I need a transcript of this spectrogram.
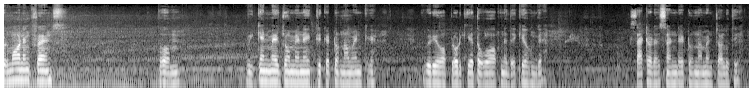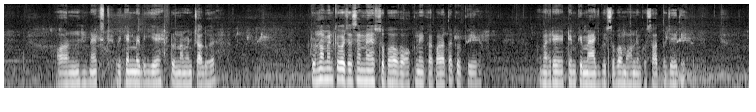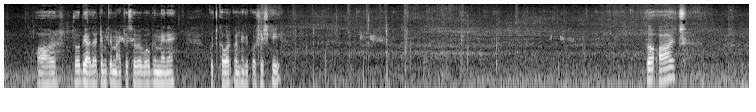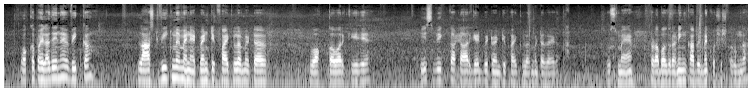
Good morning friends तो weekend में जो मैंने क्रिकेट टूर्नामेंट के वीडियो अपलोड किए तो वो आपने देखे होंगे। सैटरडे संडे टूर्नामेंट चालू थी। और नेक्स्ट वीकेंड में भी ये टूर्नामेंट चालू है। टूर्नामेंट की वजह से मैं सुबह वॉक नहीं कर पा रहा था, क्योंकि मेरी टीम की मैच भी सुबह मॉर्निंग को सात बजे ही थी। और जो भी अदर टीम के मैचेस हुए, वो भी मैंने कुछ कवर करने की कोशिश की। तो आज वॉक का पहला दिन है वीक का। लास्ट वीक में मैंने 25 किलोमीटर वॉक कवर की है। इस वीक का टारगेट भी 25 किलोमीटर रहेगा। उसमें थोड़ा बहुत रनिंग का भी मैं कोशिश करूँगा।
